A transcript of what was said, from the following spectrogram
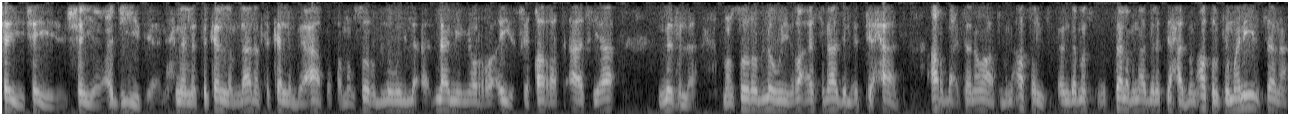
شيء شيء شيء عجيب يعني. إحنا نتكلم لا نتكلم بعاطفه منصور بلوي لم يمر رئيس في قارة آسيا مثله. منصور بلوي راس نادي الاتحاد. أربع سنوات من أصل عندما استلم نادي الاتحاد من أصل 80 سنة.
